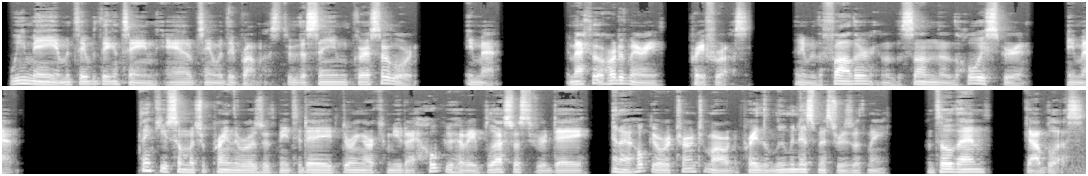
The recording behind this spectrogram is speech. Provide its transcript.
we may imitate what they contain and obtain what they promise. Through the same Christ our Lord. Amen. Immaculate Heart of Mary, pray for us. In the name of the Father, and of the Son, and of the Holy Spirit. Amen. Thank you so much for praying the rose with me today during our commute. I hope you have a blessed rest of your day, and I hope you'll return tomorrow to pray the luminous mysteries with me. Until then, God bless.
